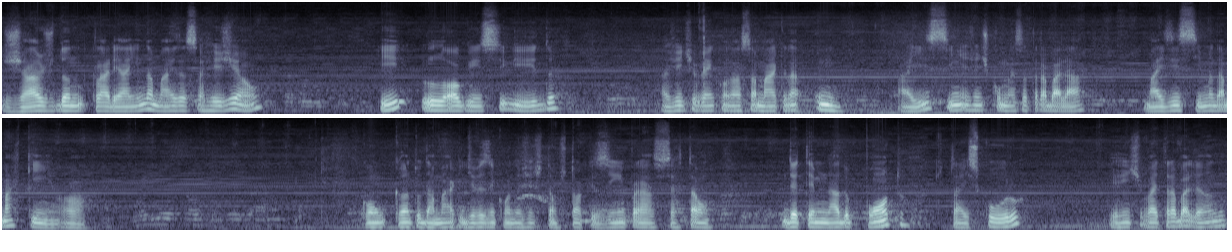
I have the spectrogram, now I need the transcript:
já ajudando a clarear ainda mais essa região. E logo em seguida, a gente vem com a nossa máquina 1. Aí sim a gente começa a trabalhar mais em cima da marquinha, ó. Com o canto da máquina, de vez em quando a gente dá um toquezinho para acertar um determinado ponto está escuro. E a gente vai trabalhando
